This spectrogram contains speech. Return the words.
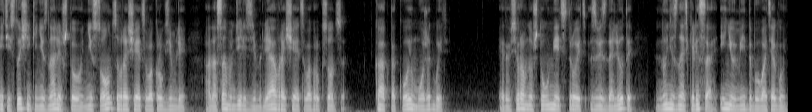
эти источники не знали, что не Солнце вращается вокруг Земли, а на самом деле Земля вращается вокруг Солнца. Как такое может быть? Это все равно, что уметь строить звездолеты, но не знать колеса и не уметь добывать огонь.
